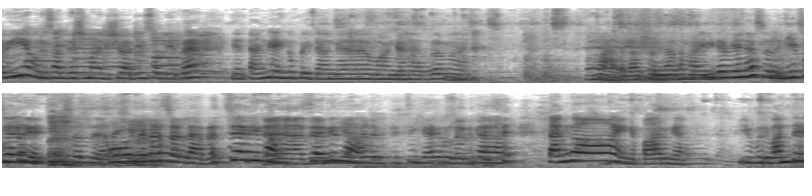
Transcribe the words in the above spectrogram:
பெரிய ஒரு சந்தோஷமான விஷயம் அதையும் சொல்லிடுறேன். என் தங்க எங்க போயிட்டாங்க? வாங்க. அதெல்லாம் சொல்லாதம்மா. இதை வேணா சொல்லு நீ சரி. சொல்லு. இதெல்லாம் சொல்லாத. சரிம்மா சரிம்மா. ஆ, தங்கம். இங்க பாருங்க. இவர் வந்து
